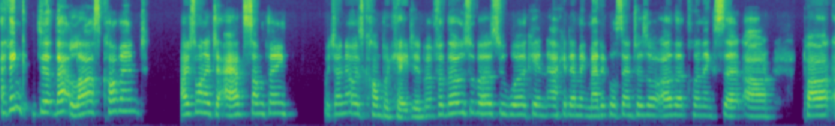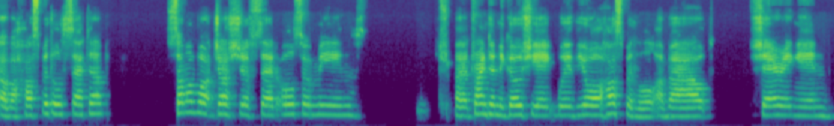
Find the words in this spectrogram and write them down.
I think th- that last comment, I just wanted to add something, which I know is complicated, but for those of us who work in academic medical centers or other clinics that are part of a hospital setup. Some of what Josh just said also means uh, trying to negotiate with your hospital about sharing in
